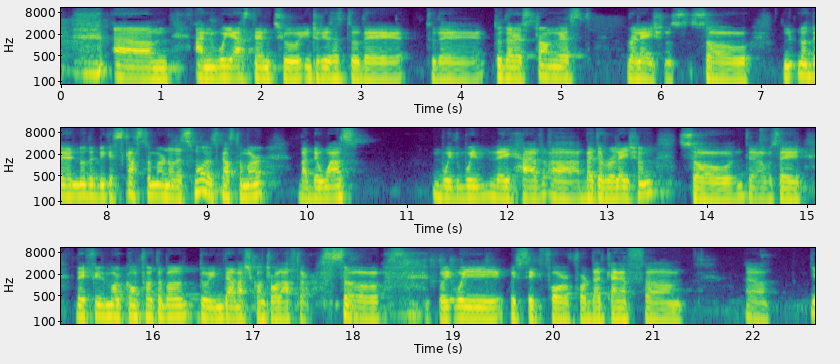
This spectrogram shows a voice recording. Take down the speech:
Um, and we ask them to introduce us to the to the to their strongest relations. So not the not the biggest customer, not the smallest customer, but the ones with with they have a better relation. So I would say they feel more comfortable doing damage control after. So we we, we seek for for that kind of um, uh,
